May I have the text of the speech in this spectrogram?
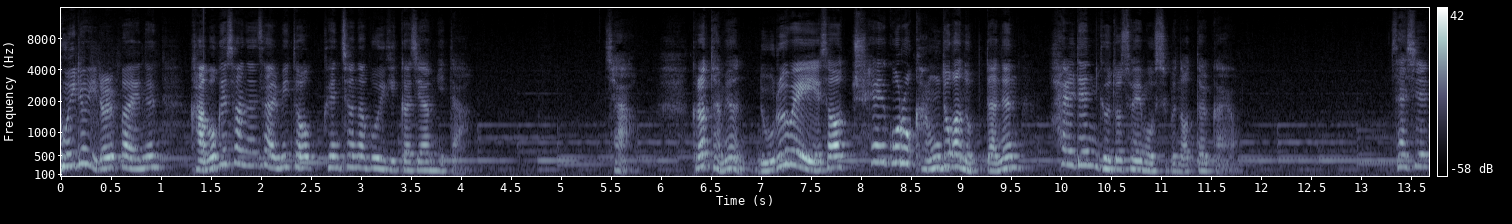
오히려 이럴 바에는 감옥에 사는 삶이 더 괜찮아 보이기까지 합니다. 자, 그렇다면 노르웨이에서 최고로 강도가 높다는 할덴 교도소의 모습은 어떨까요? 사실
